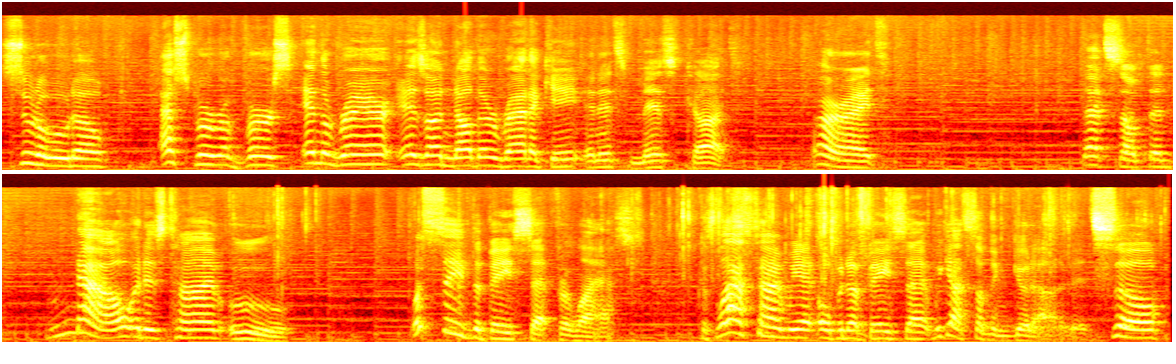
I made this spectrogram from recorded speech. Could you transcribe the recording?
Sudowoodo, Espurr Reverse, and the rare is another Raticate, and it's miscut. Alright. That's something. Now it is time... Ooh. Let's save the base set for last. Because last time we had opened up base set, we got something good out of it. So,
